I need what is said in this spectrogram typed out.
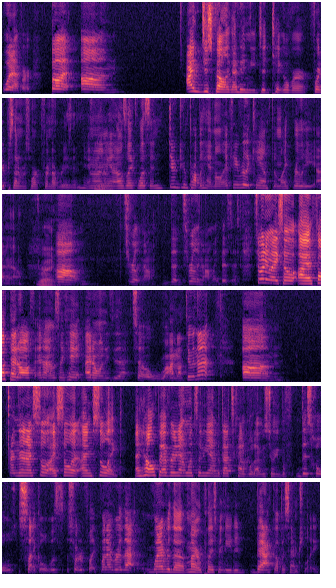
Whatever. But um, I just felt like I didn't need to take over forty percent of his work for no reason. You know what I mean? I was like, listen, dude can probably handle it. If he really can't, then like really, I don't know. Right. Um, it's really not. That's really not my business. So anyway, so I fought that off, and I was like, hey, I don't want to do that. So I'm not doing that. Um, and then I still, I still, I'm still like, I help every now and once and again, but that's kind of what I was doing before this whole cycle was sort of like whenever that, whenever the my replacement needed backup, essentially.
